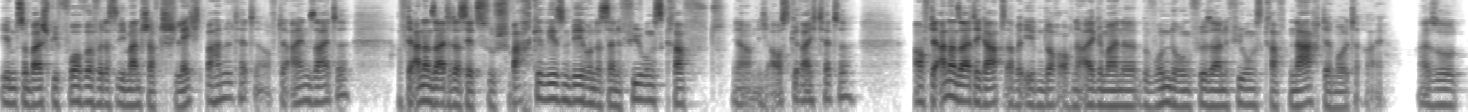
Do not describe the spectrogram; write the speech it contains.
eben zum Beispiel Vorwürfe, dass er die Mannschaft schlecht behandelt hätte auf der einen Seite, auf der anderen Seite, dass er zu schwach gewesen wäre und dass seine Führungskraft ja nicht ausgereicht hätte. Auf der anderen Seite gab es aber eben doch auch eine allgemeine Bewunderung für seine Führungskraft nach der Meuterei. Also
